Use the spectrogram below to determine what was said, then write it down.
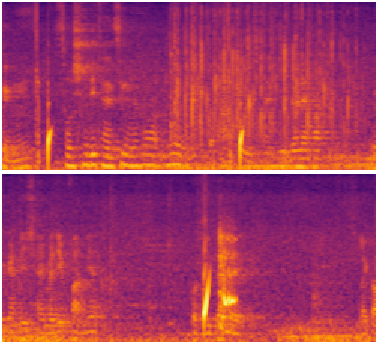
ถึง social distancing แล้วก็เรื่องสุขภาพผู้ใช้ชีวิตด้วยนะครับโดยการที่ใช้มาที่ฟันเนี่ยกดลิฟต์ได้เลย แล้วก็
